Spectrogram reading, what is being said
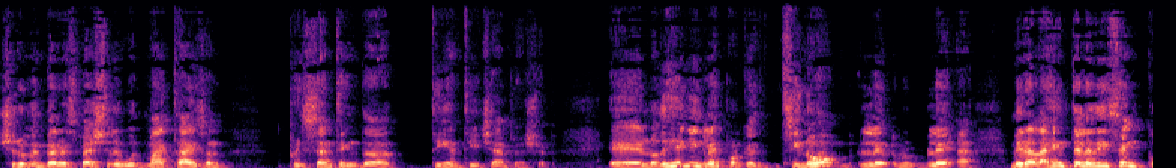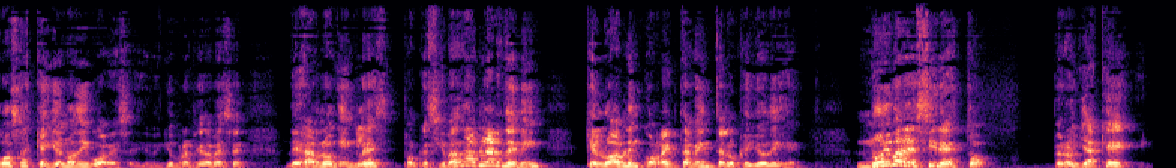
should have been better, especially with Mike Tyson presenting the TNT Championship. Eh, lo dije en inglés porque si no, le, le, uh, mira, la gente le dicen cosas que yo no digo a veces. Yo prefiero a veces dejarlo en inglés porque si van a hablar de mí, que lo hablen correctamente lo que yo dije. No iba a decir esto, pero ya que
